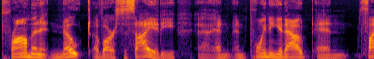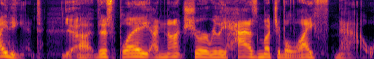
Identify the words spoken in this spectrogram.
prominent note of our society uh, and and pointing it out and fighting it yeah. Uh, this play, I'm not sure, really has much of a life now.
